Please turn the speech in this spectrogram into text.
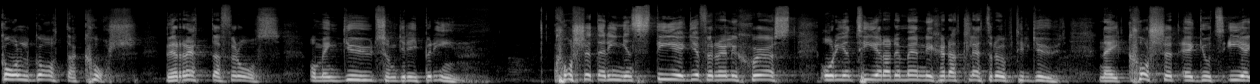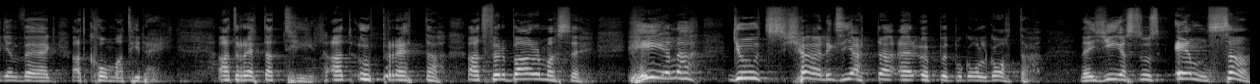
Golgata kors berättar för oss om en Gud som griper in. Korset är ingen stege för religiöst orienterade människor att klättra upp till Gud. Nej, korset är Guds egen väg att komma till dig. Att rätta till, att upprätta, att förbarma sig. Hela Guds kärlekshjärta är öppet på Golgata. När Jesus ensam,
